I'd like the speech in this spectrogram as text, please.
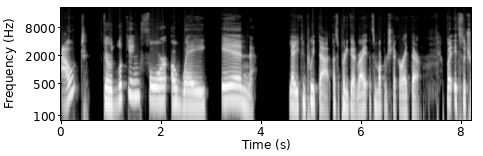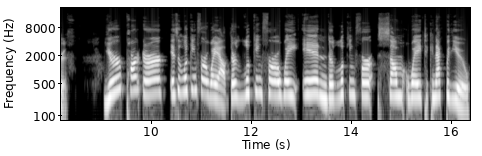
out. They're looking for a way in. Yeah, you can tweet that. That's pretty good, right? That's a bumper sticker right there. But it's the truth. Your partner isn't looking for a way out. They're looking for a way in. They're looking for some way to connect with you.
